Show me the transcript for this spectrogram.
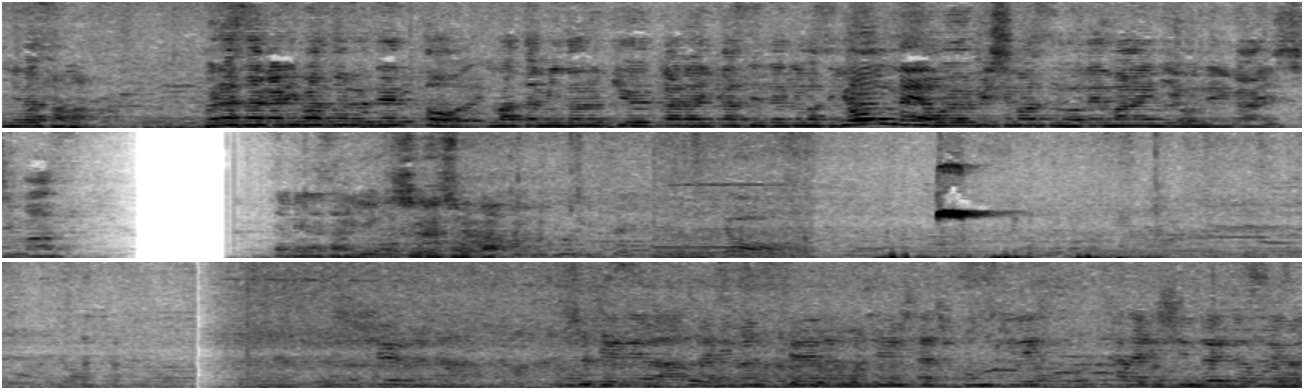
皆様ぶら下がりバトル Z またミドル級から行かせていただきます4名お呼びしますので前にお願いしますさあ皆さんよろしいでしょうかシュールな光景ではありますけれども、選手たち本気です。かなりしんどいと思いま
